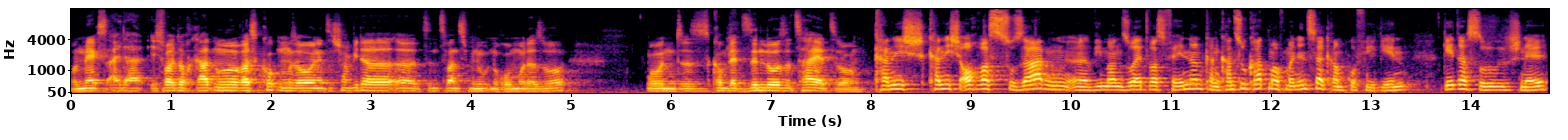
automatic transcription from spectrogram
und merkst, Alter, ich wollte doch gerade nur was gucken, so, und jetzt ist schon wieder, äh, sind 20 Minuten rum oder so. Und es ist komplett sinnlose Zeit, so. Kann ich, kann ich auch was zu sagen, äh, wie man so etwas verhindern kann? Kannst du gerade mal auf mein Instagram-Profil gehen? Geht das so schnell?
